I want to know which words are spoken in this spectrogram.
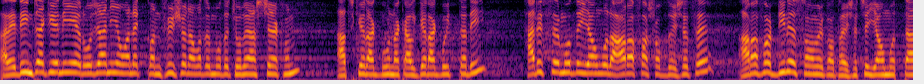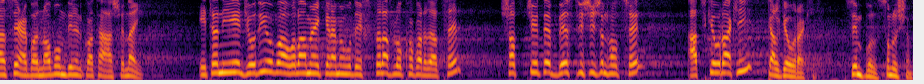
আর এই দিনটাকে নিয়ে রোজা নিয়ে অনেক কনফিউশন আমাদের মধ্যে চলে আসছে এখন। আজকে রাখব না, কালকে রাখব ইত্যাদি। হারিসের মধ্যে ইয়ামুল আরাফা শব্দ এসেছে। আরাফার দিনের সময়ের কথা এসেছে ইয়ামুত তাসে বা নবম দিনের কথা আসে নাই। এটা নিয়ে যদিও বা ওলামা কেরামের মধ্যে ইখতলাফ লক্ষ্য করা যাচ্ছে সবচেয়ে বেস্ট ডিসিশন হচ্ছে, আজকেও রাখি, কালকেও রাখি। সিম্পল সলিউশন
